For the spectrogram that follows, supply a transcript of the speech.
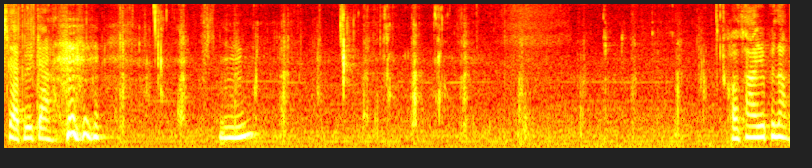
แซ่บด้วยจ้ะอืมเขาทายอยู่พี่น้อง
